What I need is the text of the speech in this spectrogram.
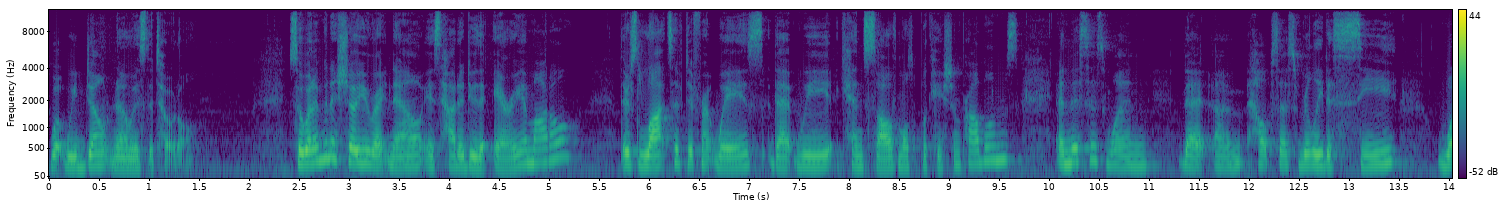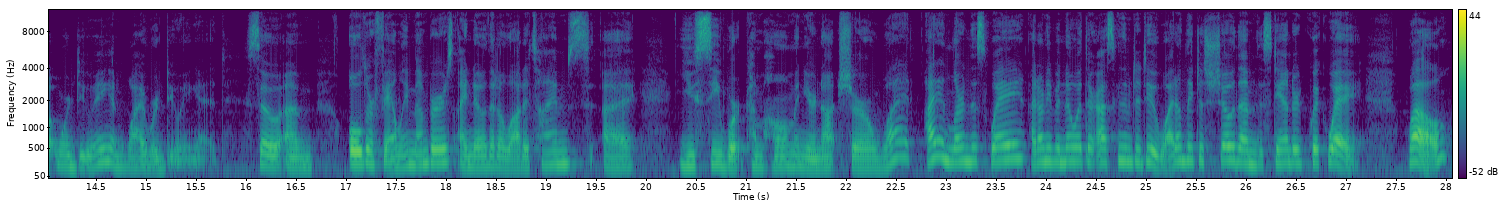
What we don't know is the total. So what I'm going to show you right now is how to do the area model. There's lots of different ways that we can solve multiplication problems. And this is one that um, helps us really to see what we're doing and why we're doing it. So um, older family members, I know that a lot of times uh, you see work come home and you're not sure, what? I didn't learn this way. I don't even know what they're asking them to do. Why don't they just show them the standard quick way? Well,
